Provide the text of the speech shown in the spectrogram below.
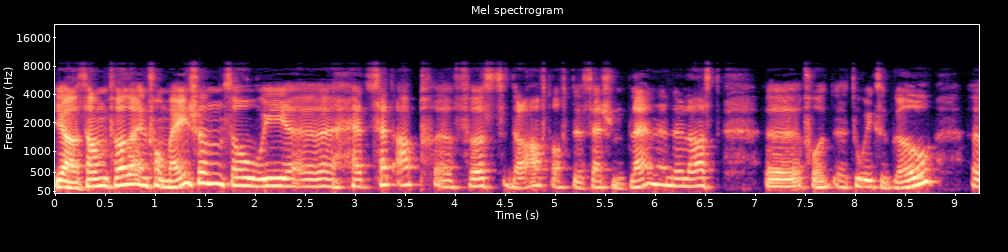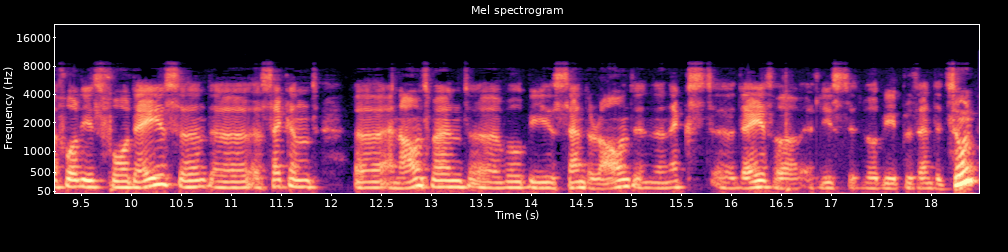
Yeah, some further information. So we uh, had set up a first draft of the session plan in the last uh, for uh, two weeks ago uh, for these four days, and uh, a second uh, announcement uh, will be sent around in the next uh, days, or at least it will be presented soon.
